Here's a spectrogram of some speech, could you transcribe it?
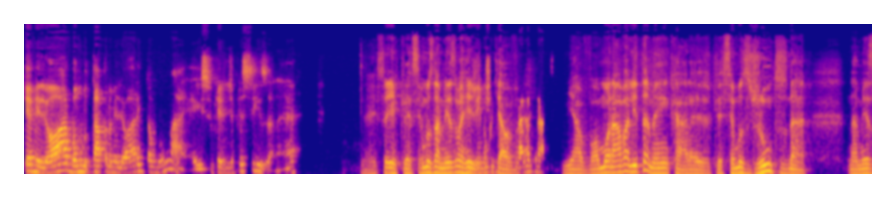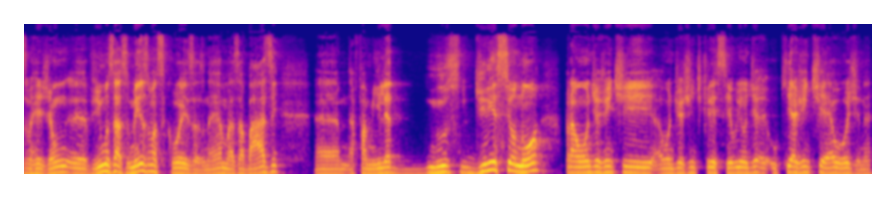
quer melhor, vamos lutar para melhor, então vamos lá, é isso que a gente precisa, né? É isso aí, crescemos na mesma região, porque a, minha avó morava ali também, cara. Crescemos juntos na, na mesma região, eh, vimos as mesmas coisas, né? Mas a base, eh, a família nos direcionou para onde a gente, onde a gente cresceu e onde o que a gente é hoje, né?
